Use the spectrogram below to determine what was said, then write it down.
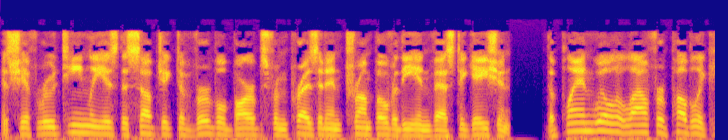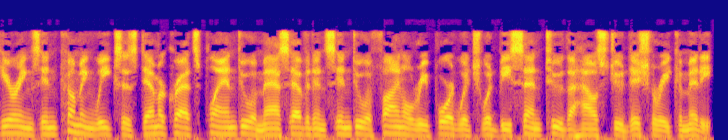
as Schiff routinely is the subject of verbal barbs from President Trump over the investigation. The plan will allow for public hearings in coming weeks as Democrats plan to amass evidence into a final report which would be sent to the House Judiciary Committee.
